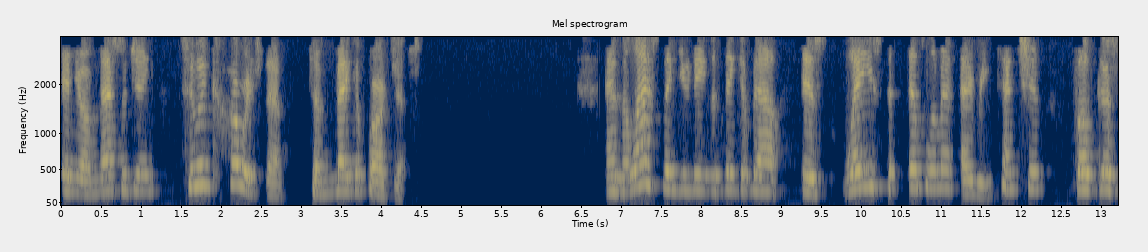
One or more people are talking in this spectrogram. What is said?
in your messaging to encourage them to make a purchase. And the last thing you need to think about is ways to implement a retention-focused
